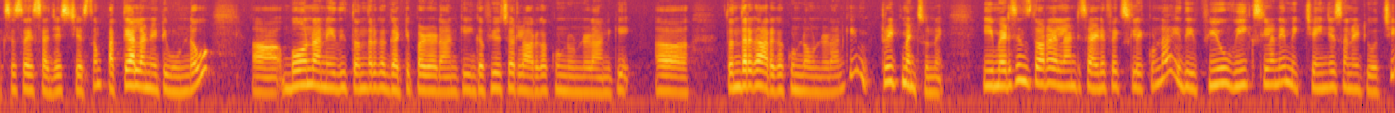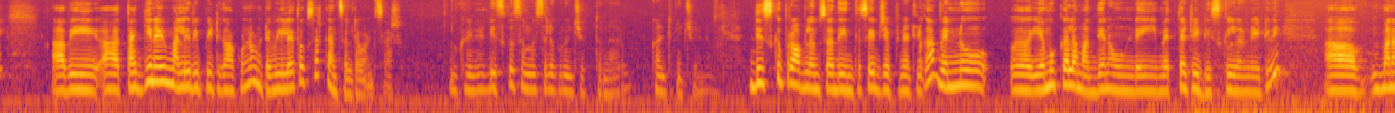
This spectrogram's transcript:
ఎక్సర్సైజ్ సజెస్ట్ చేస్తాం. పత్యాలు అనేటివి ఉండవు బోన్ అనేది తొందరగా గట్టిపడడానికి ఇంకా ఫ్యూచర్లో అరగకుండా ఉండడానికి తొందరగా అరగకుండా ఉండడానికి ట్రీట్మెంట్స్ ఉన్నాయి. ఈ మెడిసిన్స్ ద్వారా ఎలాంటి సైడ్ ఎఫెక్ట్స్ లేకుండా ఇది ఫ్యూ వీక్స్లోనే మీకు చేంజెస్ అనేటివి వచ్చి అవి తగ్గినవి మళ్ళీ రిపీట్ కాకుండా ఉంటాయి. వీలైతే ఒకసారి కన్సల్ట్ అవ్వండి సార్. ఓకే అండి. డిస్క్ సమస్యల గురించి చెప్తున్నారు. కంటిన్యూ చేయండి. డిస్క్ ప్రాబ్లమ్స్ అది ఇంతసేపు చెప్పినట్లుగా వెన్ను ఎముకల మధ్యన ఉండే ఈ మెత్తటి డిస్కులు అనేటివి మన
